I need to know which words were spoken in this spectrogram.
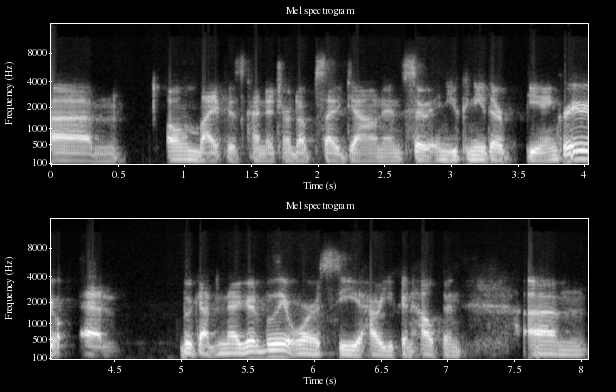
um, own life is kind of turned upside down. And so and you can either be angry and look at negatively or see how you can help. And um,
